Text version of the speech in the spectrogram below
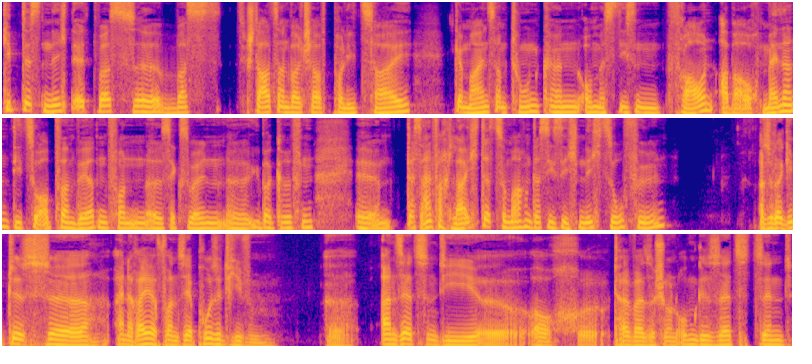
Gibt es nicht etwas, äh, was Staatsanwaltschaft, Polizei gemeinsam tun können, um es diesen Frauen, aber auch Männern, die zu Opfern werden von äh, sexuellen äh, Übergriffen, äh, das einfach leichter zu machen, dass sie sich nicht so fühlen? Also da gibt es äh, eine Reihe von sehr positiven äh, Ansätzen, die äh, auch äh, teilweise schon umgesetzt sind.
